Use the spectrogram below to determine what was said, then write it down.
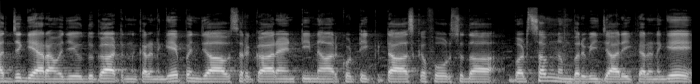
ਅੱਜ 11 ਵਜੇ ਉਦਘਾਟਨ ਕਰਨਗੇ ਪੰਜਾਬ ਸਰਕਾਰ ਐਂਟੀ ਨਾਰਕੋਟਿਕ ਟਾਸਕ ਫੋਰਸ ਦਾ WhatsApp ਨੰਬਰ ਵੀ ਜਾਰੀ ਕਰਨਗੇ,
